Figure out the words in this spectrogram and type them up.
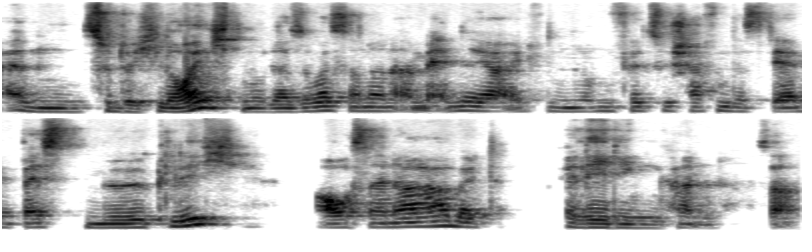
ähm, zu durchleuchten oder sowas, sondern am Ende ja ein Umfeld zu schaffen, dass der bestmöglich auch seine Arbeit erledigen kann. So.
